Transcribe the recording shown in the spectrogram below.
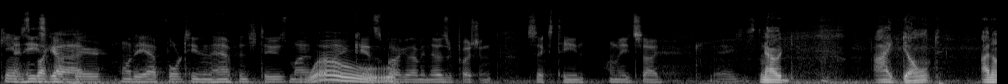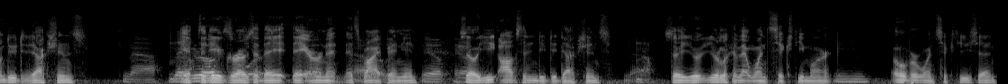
Kansas he's buck out there. what do you have, 14 and a half inch twos? My, Whoa. my Kansas buck, I mean, those are pushing 16 on each side. Yeah, now, I don't. I don't do deductions. Nah. if the deer grows it, they, they earn it. That's my opinion. Yep. Yeah. So you obviously didn't do deductions. No. No. So you're you're looking at that 160 mark, Mm-hmm. over 160. You said.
